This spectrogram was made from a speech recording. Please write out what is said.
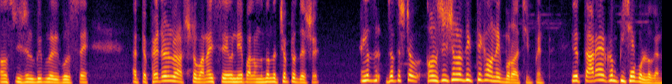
কনস্টিটিউশন বিপ্লবী করছে, একটা ফেডারেল রাষ্ট্র বানাইছে নেপালের মতন ছোট্ট দেশে। এগুলো যথেষ্ট কনস্টিটিউশনাল দিক থেকে অনেক বড় অ্যাচিভমেন্ট কিন্তু তারা এরকম পিছিয়ে পড়ল কেন?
